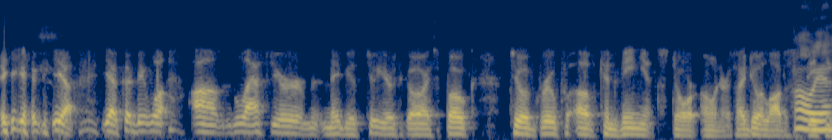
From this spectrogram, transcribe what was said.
yeah, yeah, yeah, could be. Well, um, last year, maybe it was two years ago, I spoke to a group of convenience store owners. I do a lot of speaking Oh, yeah.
